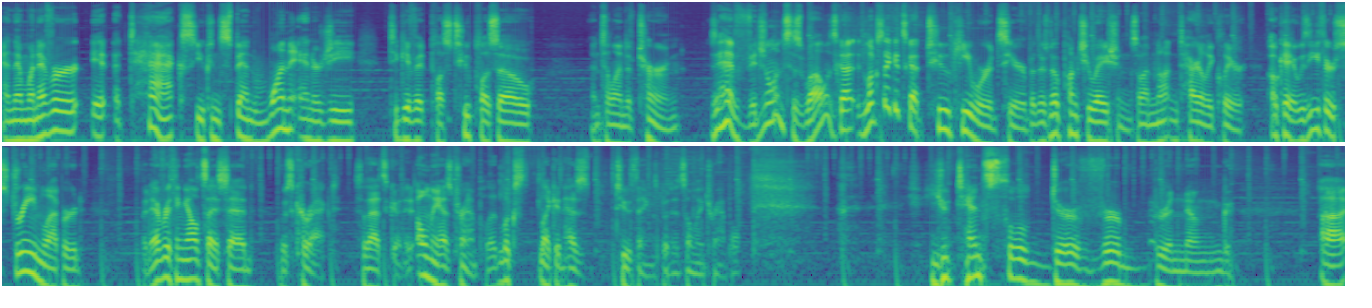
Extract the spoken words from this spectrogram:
and then whenever it attacks, you can spend one energy to give it plus 2 plus 0 until end of turn. Does it have vigilance as well? It's got it looks like it's got two keywords here, but there's no punctuation, so I'm not entirely clear. Okay, it was Ether Stream Leopard, but everything else I said was correct. So that's good. It only has trample. It looks like it has two things, but it's only trample. Utensil der Verbrennung. Uh,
